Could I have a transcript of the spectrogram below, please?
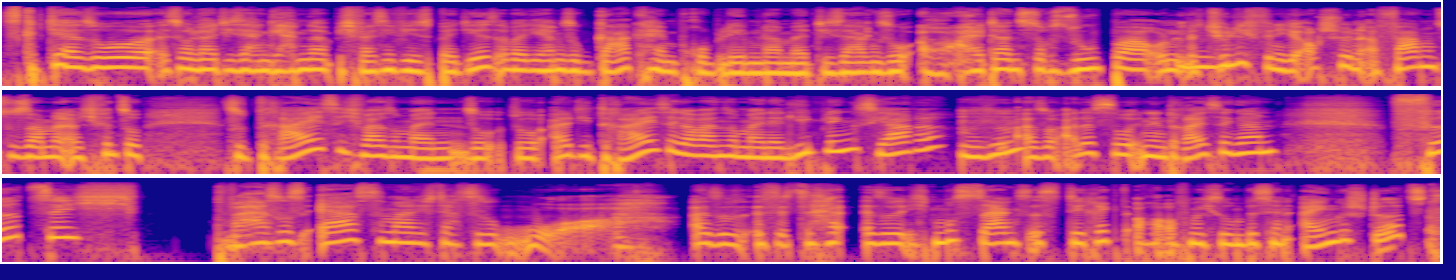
es gibt ja so, so Leute, die sagen, die haben da, ich weiß nicht, wie es bei dir ist, aber die haben so gar kein Problem damit. Die sagen so, oh, Altern ist doch super. Und natürlich finde ich auch schön, Erfahrungen zu sammeln. Aber ich finde so, so 30 war so mein, so, so all die 30er waren so meine Lieblingsjahre. Also alles so in den 30ern. 40 war so das erste Mal, ich dachte so, boah, also es ist, also ich muss sagen, es ist direkt auch auf mich so ein bisschen eingestürzt.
